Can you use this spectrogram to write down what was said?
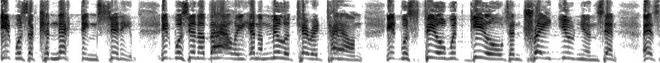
it was a connecting city. It was in a valley in a military town. It was filled with guilds and trade unions. And as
